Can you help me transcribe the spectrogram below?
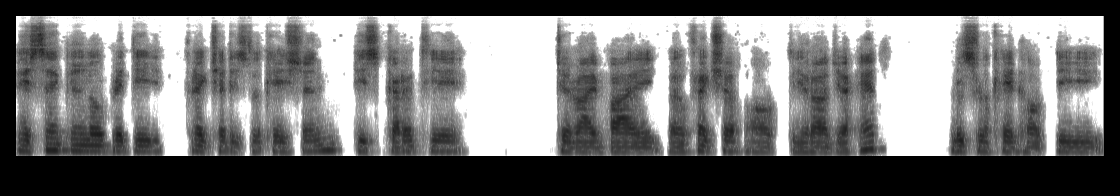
Essex-Lopresti fracture dislocation is correctly derived by a fracture of the radial head, dislocate of the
